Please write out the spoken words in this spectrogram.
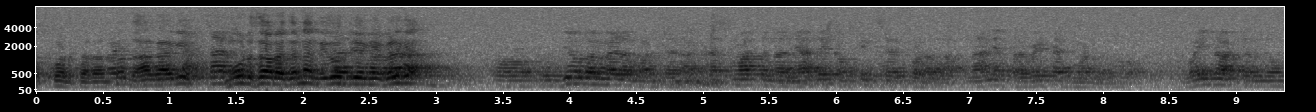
ಒತ್ತು ಕೊಡ್ತಾರಂಥದ್ದು ಹಾಗಾಗಿ ಮೂರು ಸಾವಿರ ಜನ ನಿರುದ್ಯೋಗಿಗಳಿಗೆ ಉದ್ಯೋಗ ಮೇಳ ಮಾಡ್ತಾರೆ ಅಕಸ್ಮಾತ್ ನಾನು ಯಾವುದೇ ಕಂಪ್ನಿಗೆ Sonntag dann noch.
